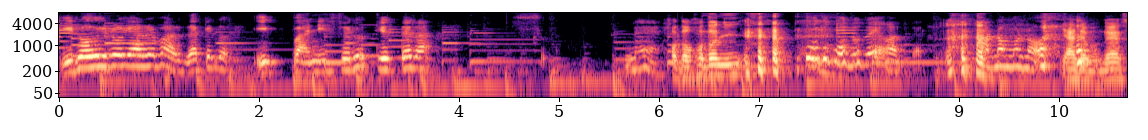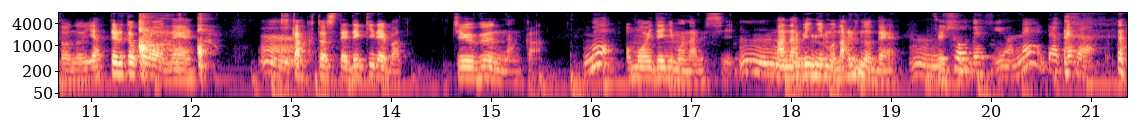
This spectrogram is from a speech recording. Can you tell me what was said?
あいろいろやればあれだけど一般にするって言ったらすねほどほどに。えほどほどだよあんたあんなもの、いやでもねそのやってるところをねうん、企画としてできれば十分なんかね。思い出にもなるし、うん。学びにもなるので、うん、ぜひ。そうですよね。だから。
